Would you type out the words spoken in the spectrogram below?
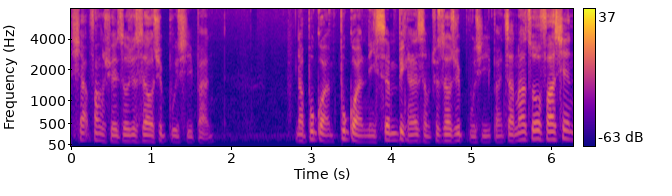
下放学之后就是要去补习班。那不管不管你生病还是什么，就是要去补习班。长大之后发现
